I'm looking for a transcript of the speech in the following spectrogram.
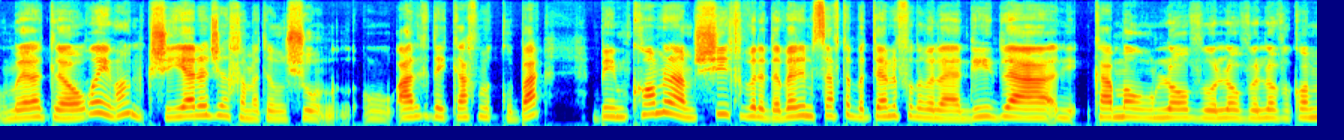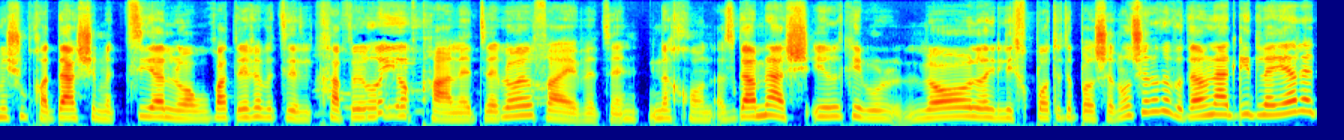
אומרת להורים, כשילד שלכם אתם שהוא הוא עד כדי כך מקובע, במקום להמשיך ולדבר עם סבתא בטלפון ולהגיד לה כמה הוא לא ולא ולא, וכל מישהו חדש שמציע לו ארוחת ערב אצל חברים, לא יאכל את זה, לא יאהב את זה. נכון, אז גם להשאיר, כאילו, לא לכפות את הפרשנות שלנו, וגם להגיד לילד,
